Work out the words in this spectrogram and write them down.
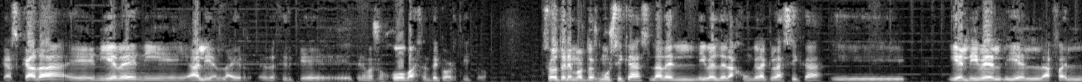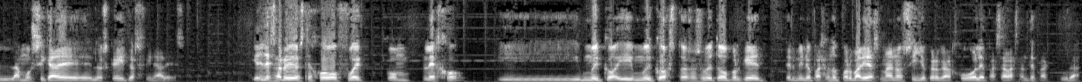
Cascada, eh, Nieve ni Alien Lair, es decir, que eh, tenemos un juego bastante cortito. Solo tenemos dos músicas, la del nivel de la jungla clásica y, y el nivel y la, música de los créditos finales. Y el desarrollo de este juego fue complejo y muy, y muy costoso, sobre todo porque terminó pasando por varias manos y yo creo que al juego le pasa bastante factura.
